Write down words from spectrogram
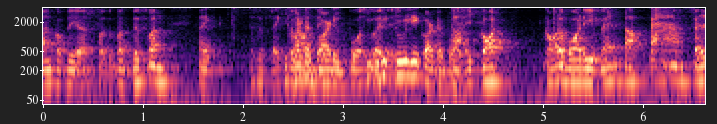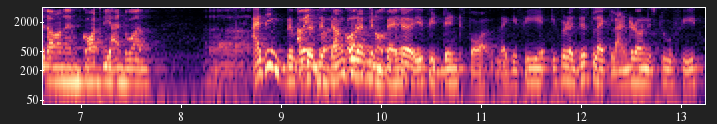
dunk of the year for the. But this one, like this is like He caught a body. He- he truly caught a body. Yeah, he caught caught a body, went up, bam, fell down on him, got the and one. Uh, I think the, I mean, the, the dunk course, would have you been know, better like- if it didn't fall. Like if he if it had just like landed on his two feet,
